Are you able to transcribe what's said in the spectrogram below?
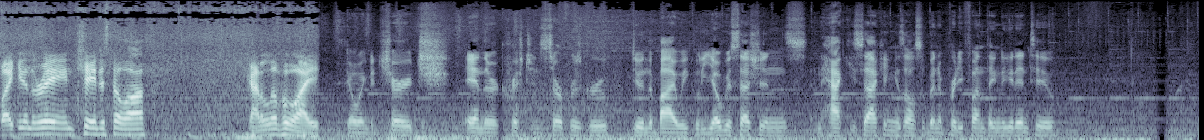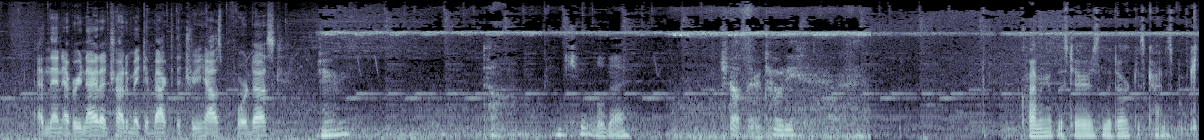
Biking in the rain, chain just fell off. Gotta love Hawaii. Going to church and their Christian surfers group, doing the bi-weekly yoga sessions, and hacky sacking has also been a pretty fun thing to get into. And then every night I try to make it back to the treehouse before dusk. Jerry? Tom. Cute little guy. Watch out there, Toady. Climbing up the stairs in the dark is kind of spooky.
